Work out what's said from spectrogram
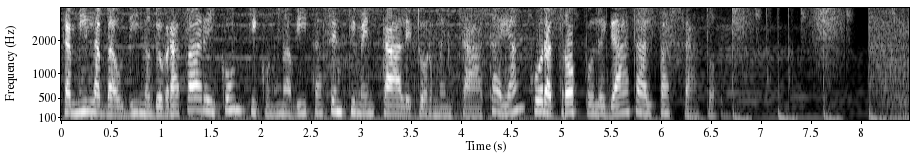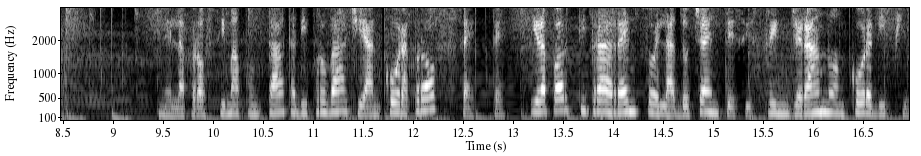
Camilla Baudino dovrà fare i conti con una vita sentimentale tormentata e ancora troppo legata al passato. Nella prossima puntata di Provaci ancora Prof 7, i rapporti tra Renzo e la docente si stringeranno ancora di più.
